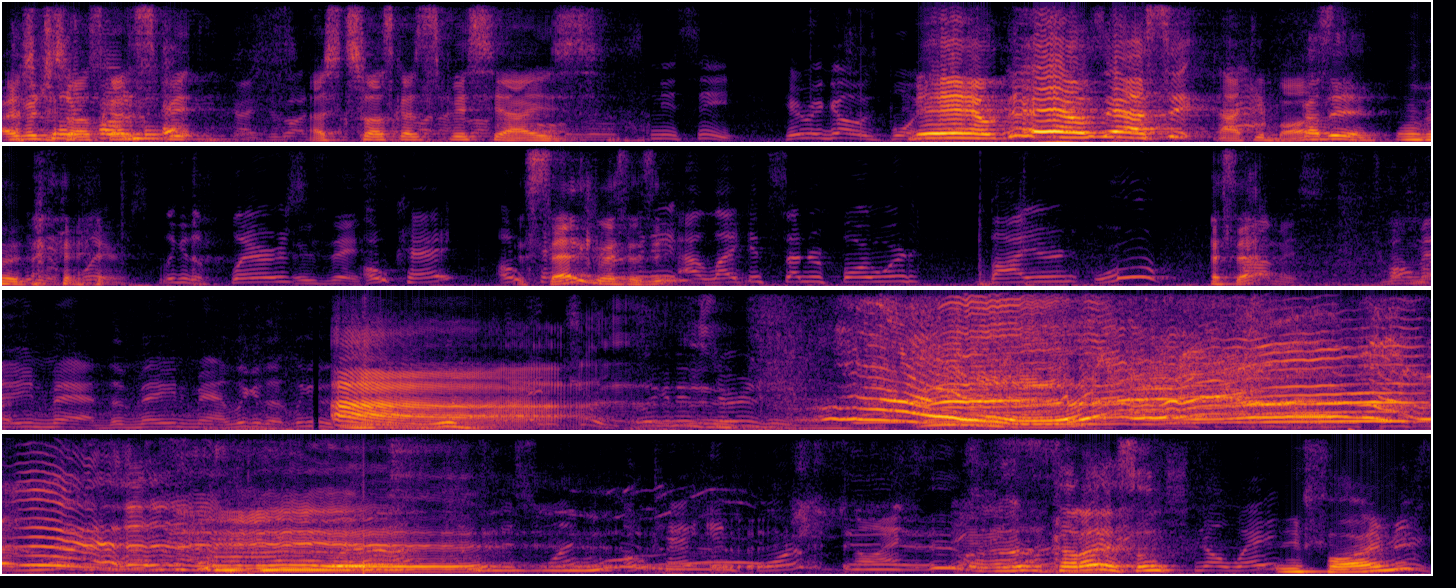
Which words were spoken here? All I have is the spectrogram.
Acho que, são as cartas espe... Acho que são as cartas especiais. Meu Deus, é assim! Ah, que bosta. Cadê? Vamos ver. É sério que vai ser assim? É sério? The main man, the main man. Look at that. Look at this. Ah. Look at his jersey. Caralho, são informe.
